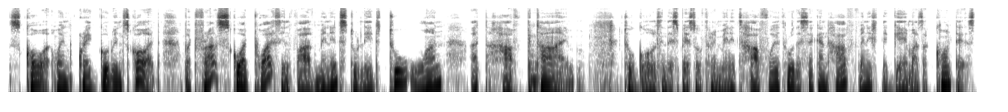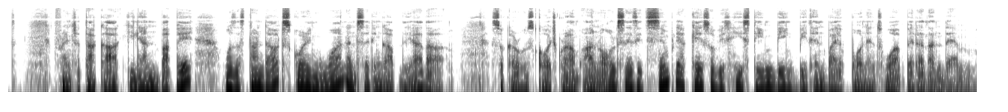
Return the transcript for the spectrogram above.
scored when Craig Goodwin scored, but France scored twice in five minutes to lead 2-1 at half time. Two goals in the space of three minutes halfway through the second half finished the game as a contest. French attacker Kylian Mbappe was a standout, scoring one and setting up the other. Socceroos coach Graham Arnold says it's simply a case of his team being beaten by opponents who are better than them.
